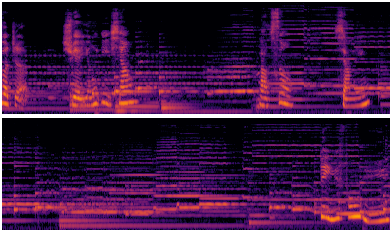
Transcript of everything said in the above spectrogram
作者，雪莹异乡。朗诵：小明。对于风雨，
